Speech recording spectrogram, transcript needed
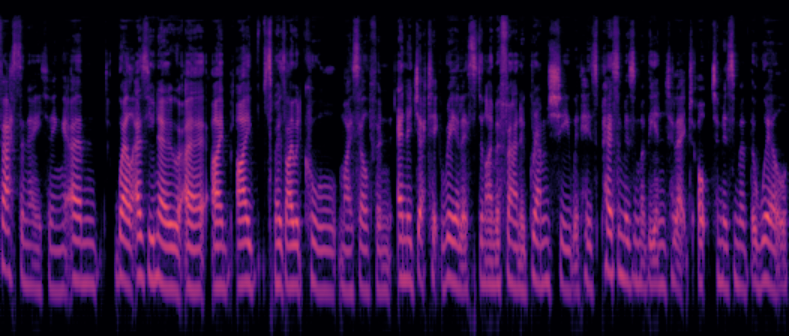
Fascinating. Um, well, as you know, uh, I, I suppose I would call myself an energetic realist, and I'm a fan of Gramsci with his pessimism of the intellect, optimism of the will.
